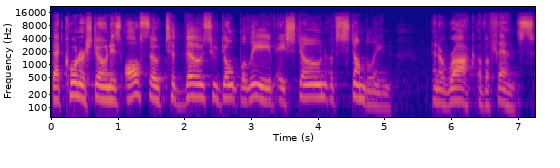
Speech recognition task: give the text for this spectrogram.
that cornerstone is also to those who don't believe a stone of stumbling and a rock of offense.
